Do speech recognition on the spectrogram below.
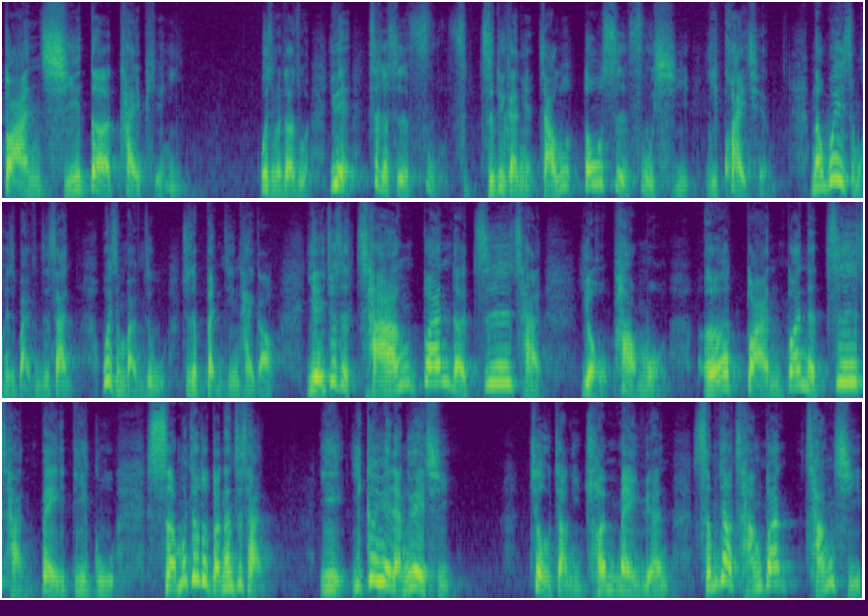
短期的太便宜。为什么要做？因为这个是负直率概念。假如都是复习一块钱。那为什么会是百分之三？为什么百分之五？就是本金太高，也就是长端的资产有泡沫，而短端的资产被低估。什么叫做短端资产？以一个月、两个月期，就叫你存美元。什么叫长端？长期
